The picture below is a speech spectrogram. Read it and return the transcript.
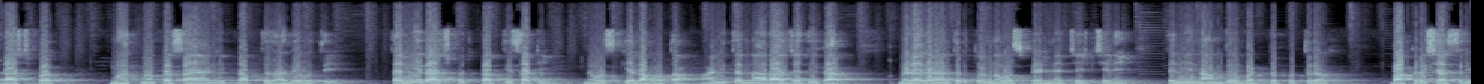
राजपथ महात्मा प्रसायाने प्राप्त झाले होते. त्यांनी राजपथ प्राप्तीसाठी नवस केला होता आणि त्यांना राजाधिकार मिळाल्यानंतर तो नवस फेडण्याच्या इच्छेने त्यांनी नामदेव भट्टपुत्र बाकरे शास्त्री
